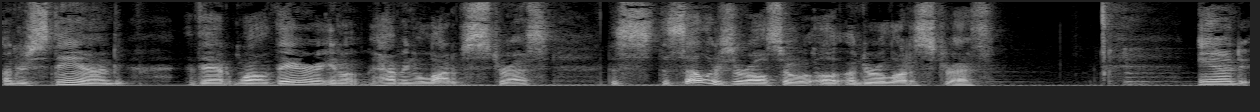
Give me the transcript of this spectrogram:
understand that while they're you know having a lot of stress the, the sellers are also uh, under a lot of stress. And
